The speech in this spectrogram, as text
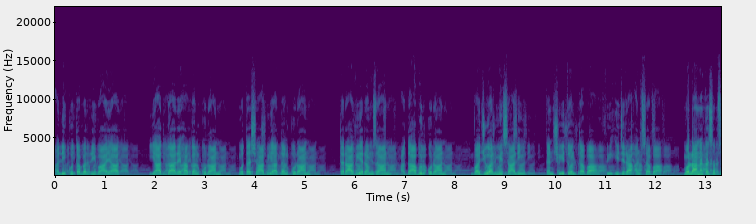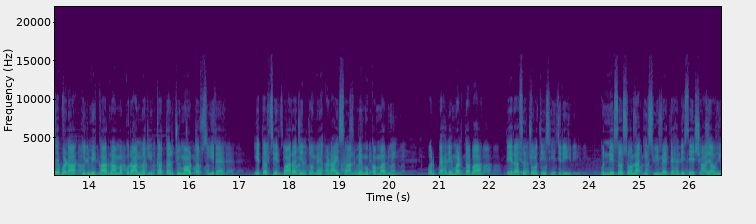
علی کتب الروایات، یادگار حق القرآن متشابیات القرآن، تراوی رمضان اداب القرآن وجو المثالی، تنشیط الطبا فی اجرا الصبا مولانا کا سب سے بڑا علمی کارنامہ قرآن مجید کا ترجمہ اور تفسیر ہے۔ یہ تفسیر بارہ جلدوں میں اڑائی سال میں مکمل ہوئی اور پہلی مرتبہ تیرہ سو چونتیس ہجری انیس سو سولہ عیسوی میں دہلی سے شائع ہوئی۔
